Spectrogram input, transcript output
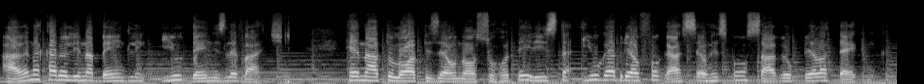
a Ana Carolina Bendlin e o Denis Levati. Renato Lopes é o nosso roteirista e o Gabriel Fogaça é o responsável pela técnica.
